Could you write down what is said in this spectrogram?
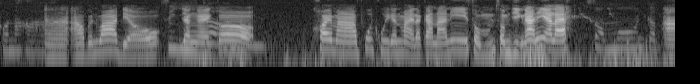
คนนะคะ อ่าเอาเป็นว่าเดี๋ยวสี่ยังไงคนก็ค่อยมาพูดคุยกันใหม่ละกันนะนี่สมสมหญิงนะนี่อะไร สมมูลกับอ่า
